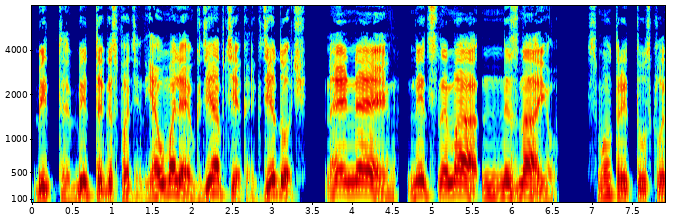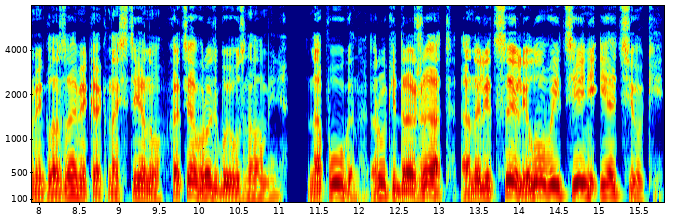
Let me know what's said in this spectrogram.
«Битте, битте, господин, я умоляю, где аптекарь, где дочь?» «Ней-ней, ниц нема, не знаю». Смотрит тусклыми глазами, как на стену, хотя вроде бы и узнал меня. Напуган, руки дрожат, а на лице лиловые тени и отеки.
